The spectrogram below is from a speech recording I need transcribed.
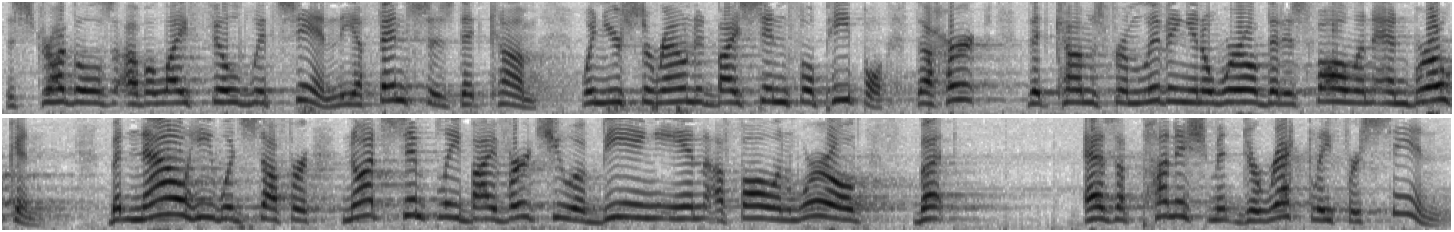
The struggles of a life filled with sin, the offenses that come when you're surrounded by sinful people, the hurt that comes from living in a world that is fallen and broken. But now he would suffer not simply by virtue of being in a fallen world, but as a punishment directly for sin.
